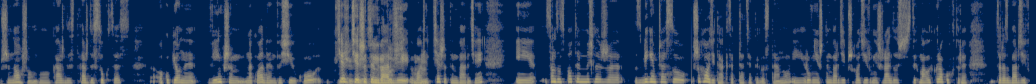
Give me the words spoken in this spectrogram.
przynoszą, bo każdy, każdy sukces okupiony większym nakładem wysiłku cieszy, cieszy tym radości. bardziej, mhm. właśnie, cieszy tym bardziej. I sądząc po tym, myślę, że z biegiem czasu przychodzi ta akceptacja tego stanu i również tym bardziej przychodzi również radość z tych małych kroków, które coraz bardziej w,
